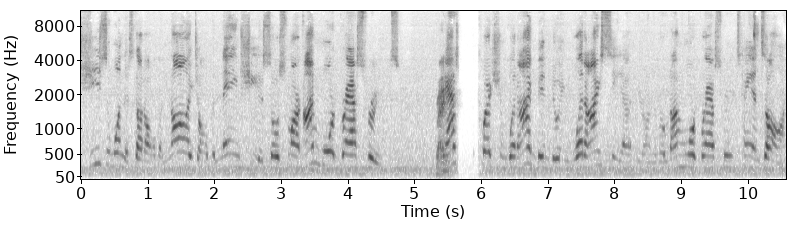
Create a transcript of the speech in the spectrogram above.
she's the one that's got all the knowledge, all the names. She is so smart. I'm more grassroots. Right. Ask the question what I've been doing, what I see out here on the road. I'm more grassroots, hands on.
